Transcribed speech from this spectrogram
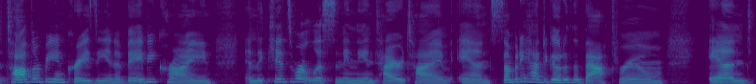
a toddler being crazy and a baby crying and the kids weren't listening the entire time and somebody had to go to the bathroom and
